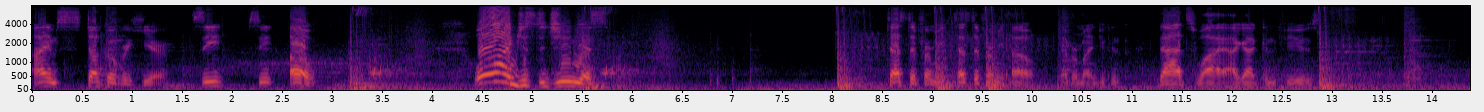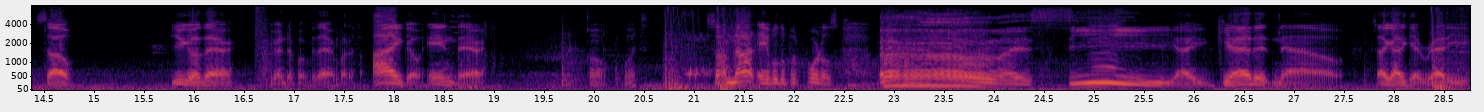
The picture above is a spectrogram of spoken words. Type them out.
I am stuck over here see see oh well I'm just a genius Test it for me. Test it for me. Oh, never mind. You can. That's why I got confused. So, you go there, you end up over there. But if I go in there, oh, what? So I'm not able to put portals. Oh, I see. I get it now. So I gotta get ready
